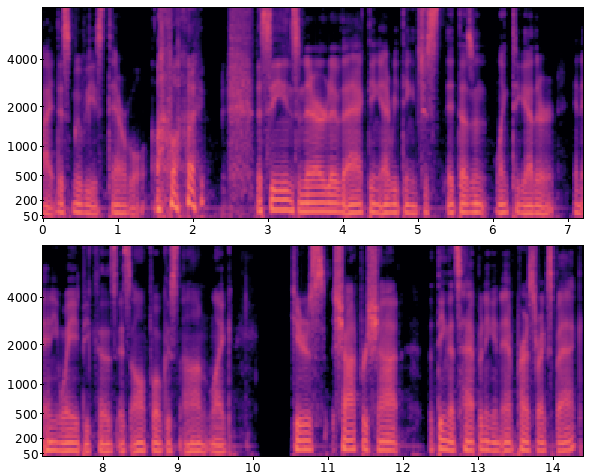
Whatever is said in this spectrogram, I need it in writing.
I this movie is terrible. the scenes, the narrative, the acting, everything just it doesn't link together in any way because it's all focused on like here's shot for shot the thing that's happening in Empire Strikes Back,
